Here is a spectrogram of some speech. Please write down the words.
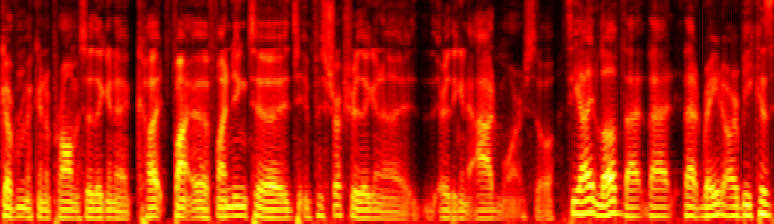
government going to promise? Are they going to cut fi- uh, funding to, to infrastructure? Are they going to are they going to add more? So See, I love that that that radar because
